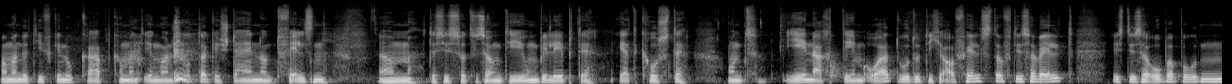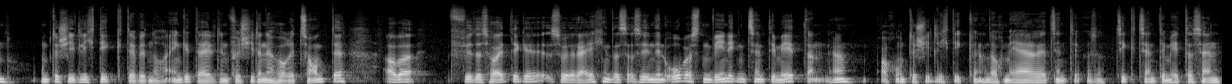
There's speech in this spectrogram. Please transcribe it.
wenn man nur tief genug grabt, kommen irgendwann Schotter, Gestein und Felsen das ist sozusagen die unbelebte Erdkruste. Und je nach dem Ort, wo du dich aufhältst auf dieser Welt, ist dieser Oberboden unterschiedlich dick. Der wird noch eingeteilt in verschiedene Horizonte, aber für das heutige so erreichen, dass also in den obersten wenigen Zentimetern, ja, auch unterschiedlich dick können auch mehrere Zentimeter, also zig Zentimeter sein,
